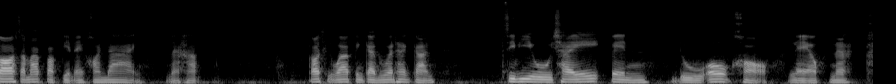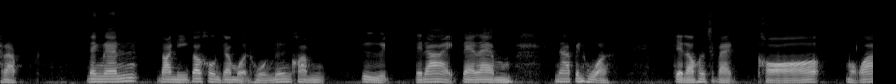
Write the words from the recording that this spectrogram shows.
ก็สามารถปรับเปลี่ยนไอคอนได้นะครับ ก็ถือว่าเป็นการวิวัฒนาการ CPU ใช้เป็น Dual Core แล้วนะครับ ดังนั้นตอนนี้ก็คงจะหมดห่วงเรื่องความอืดไปได้ แต่แรมน่าเป็นห่วง768ขอบอกว่า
